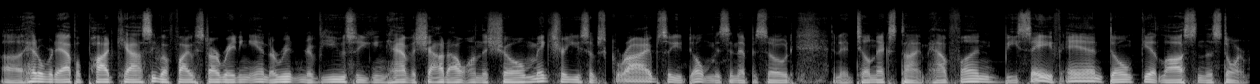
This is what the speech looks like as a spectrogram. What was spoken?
Uh, head over to Apple Podcasts, leave a five star rating and a written review so you can have a shout out on the show. Make sure you subscribe so you don't miss an episode. And until next time, have fun, be safe, and don't get lost in the storm.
